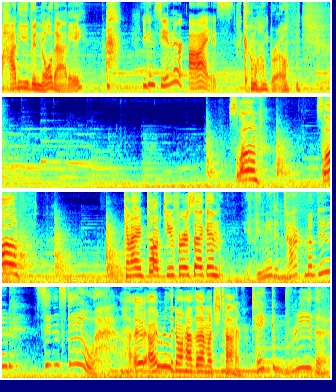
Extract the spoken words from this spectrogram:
How do you even know that, eh? You can see it in her eyes. Come on, bro. Sloan! Sloan! Can I talk to you for a second? If you need to talk, my dude, sit and stay a while. I, I really don't have that much time. Take a breather.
